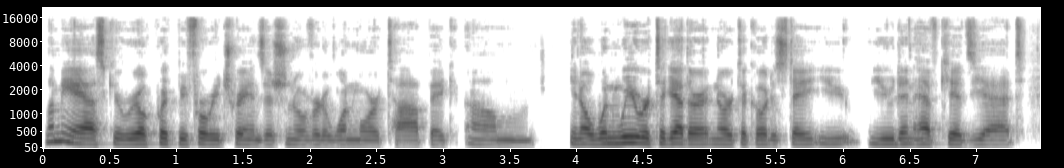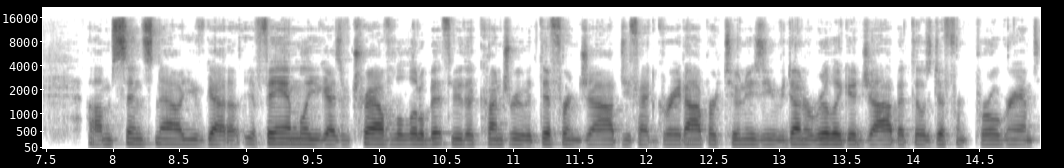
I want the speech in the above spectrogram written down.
Let me ask you real quick before we transition over to one more topic. Um, you know, when we were together at North Dakota State, you you didn't have kids yet. Um, since now you've got a, a, family, you guys have traveled a little bit through the country with different jobs. You've had great opportunities. You've done a really good job at those different programs.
